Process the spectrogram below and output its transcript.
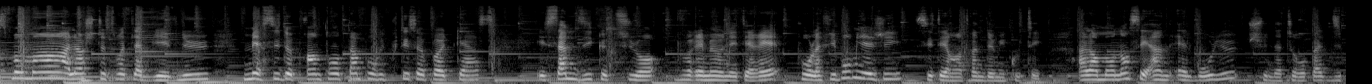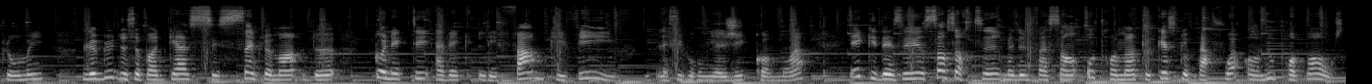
ce moment, alors je te souhaite la bienvenue. Merci de prendre ton temps pour écouter ce podcast. Et ça me dit que tu as vraiment un intérêt pour la fibromyalgie si tu es en train de m'écouter. Alors, mon nom, c'est Anne L. Beaulieu. Je suis naturopathe diplômée. Le but de ce podcast, c'est simplement de connecter avec les femmes qui vivent la fibromyalgie comme moi et qui désirent s'en sortir, mais d'une façon autrement que qu'est-ce que parfois on nous propose.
